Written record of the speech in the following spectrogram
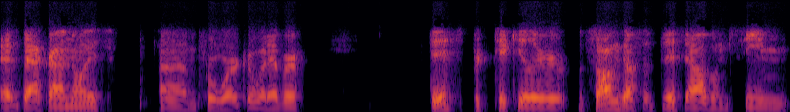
as background noise um, for work or whatever, this particular the songs off of this album seem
